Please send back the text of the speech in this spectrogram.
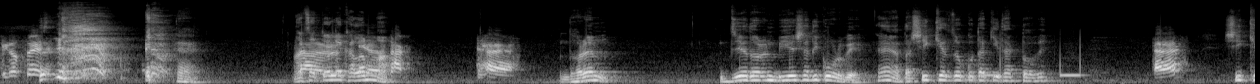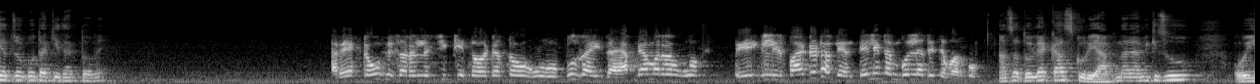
ঠিক আছে? হ্যাঁ। আচ্ছা তাহলে ইয়ে, থাক- হ্যাঁ। ধরেন যে ধরেন বিয়ে শাদী করবে হ্যাঁ তার শিক্ষার যোগ্যতা কি থাকতে হবে? হ্যাঁ? শিক্ষার যোগ্যতা কি থাকতে হবে? আর একটা অফিসার হলে শিক্ষিত এটা তো বোঝাই যায়। আপনি আমার এইগুলির বায়োডাটা দেন তাহলে তো আমি বলে দিতে পারব। আচ্ছা তাহলে এক কাজ করি আপনার আমি কিছু ওই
